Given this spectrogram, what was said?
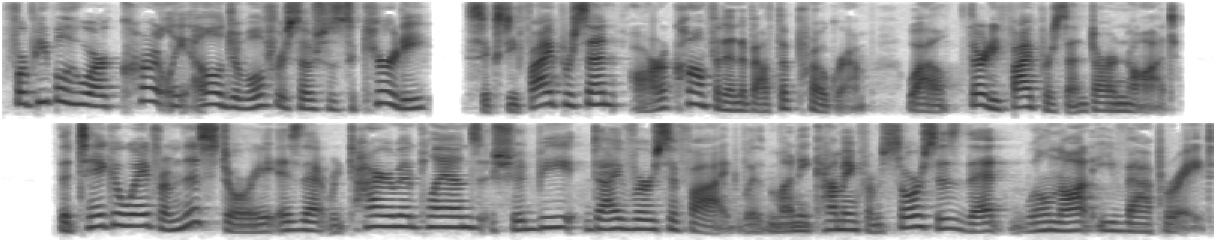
For people who are currently eligible for Social Security, 65% are confident about the program, while 35% are not. The takeaway from this story is that retirement plans should be diversified, with money coming from sources that will not evaporate.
